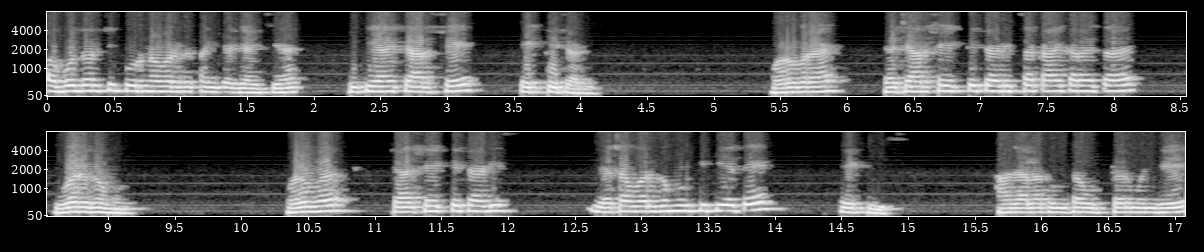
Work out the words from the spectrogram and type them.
अगोदरची पूर्ण वर्ग संख्या घ्यायची आहे. किती आहे? चारशे एक्केचाळीस. बरोबर आहे? या चारशे एक्केचाळीसचा काय करायचा आहे? वर्गमूळ. बरोबर? चारशे एक्केचाळीस याचा वर्गमूळ किती येते? एकवीस. हा झाला तुमचा उत्तर म्हणजे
